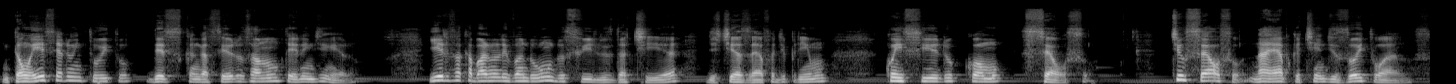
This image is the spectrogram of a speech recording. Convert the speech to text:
Então esse era o intuito desses cangaceiros ao não terem dinheiro. E eles acabaram levando um dos filhos da tia, de tia Zefa de Primo, conhecido como Celso. Tio Celso, na época, tinha 18 anos.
